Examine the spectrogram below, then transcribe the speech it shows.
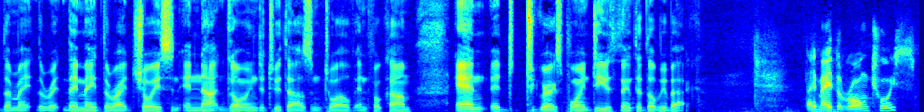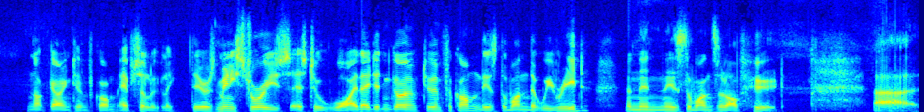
the, ma- the ri- they made the right choice in, in not going to 2012 InfoComm? And uh, to Greg's point, do you think that they'll be back? They made the wrong choice, not going to InfoComm. Absolutely. there There's many stories as to why they didn't go to InfoComm. There's the one that we read, and then there's the ones that I've heard. Uh,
